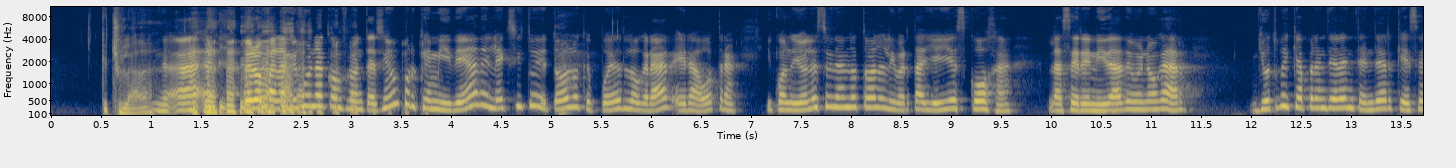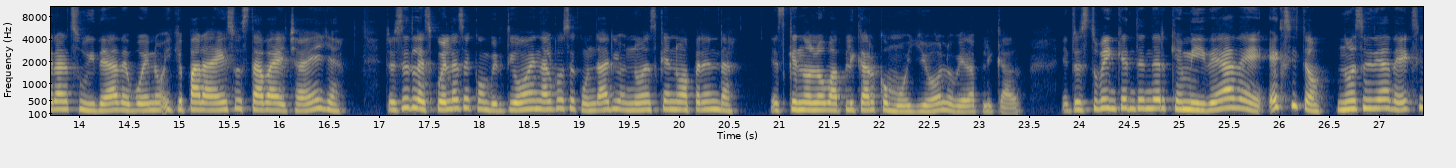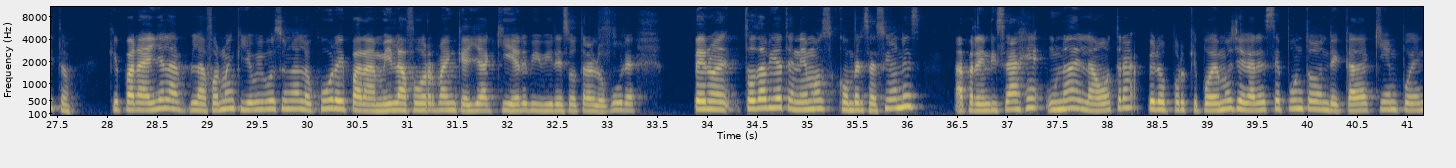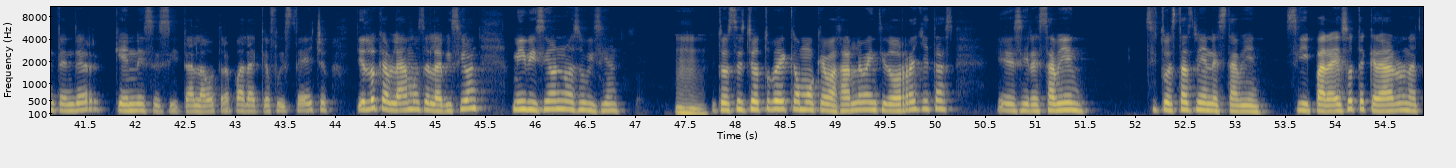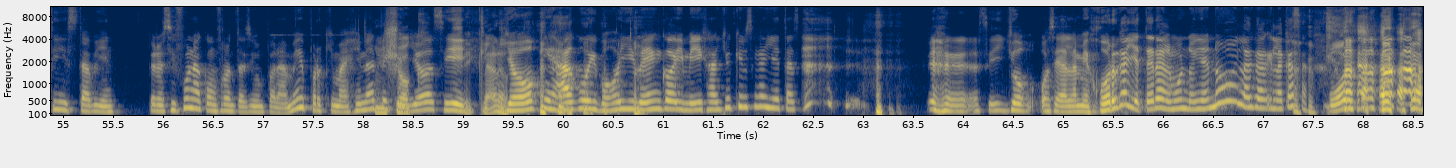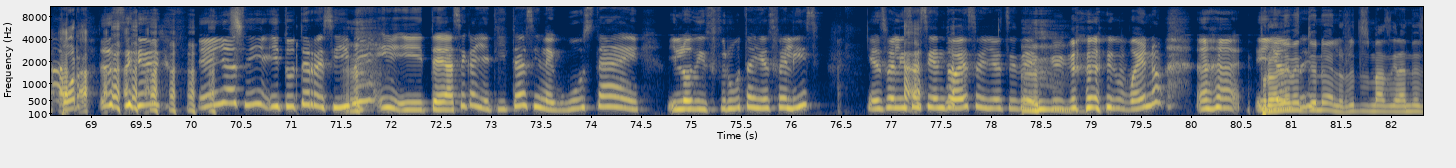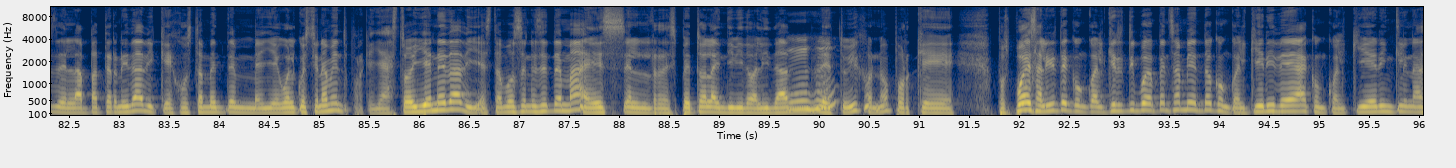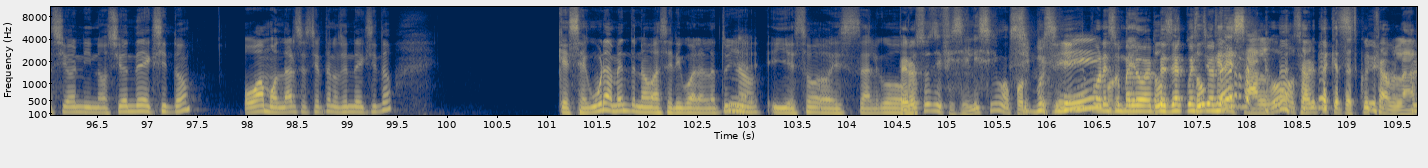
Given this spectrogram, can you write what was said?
Qué chulada. Ah, Pero para mí fue una confrontación porque mi idea del éxito y de todo lo que puedes lograr era otra. Y cuando yo le estoy dando toda la libertad y ella escoja la serenidad de un hogar, yo tuve que aprender a entender que esa era su idea de bueno y que para eso estaba hecha ella. Entonces la escuela se convirtió en algo secundario, no es que no aprenda, es que no lo va a aplicar como yo lo hubiera aplicado. Entonces tuve que entender que mi idea de éxito no es su idea de éxito que para ella la, la forma en que yo vivo es una locura y para mí la forma en que ella quiere vivir es otra locura. Pero eh, todavía tenemos conversaciones, aprendizaje una de la otra, pero porque podemos llegar a este punto donde cada quien puede entender qué necesita la otra para que fuiste hecho. Y es lo que hablábamos de la visión. Mi visión no es su visión. Entonces yo tuve como que bajarle 22 rayitas y decir, está bien, si tú estás bien, está bien. Si para eso te crearon a ti, está bien. Pero sí fue una confrontación para mí, porque imagínate que yo, sí, Sí, claro. yo qué hago y voy y vengo y mi hija, yo quiero hacer galletas. Así yo, o sea, la mejor galletera del mundo, ella no, en la, en la casa. ¿Por? ¿Por? Sí, ella sí, y tú te recibe y, y te hace galletitas y le gusta y, y lo disfruta y es feliz. Y es feliz haciendo eso. Y yo así de, bueno. Ajá. Y yo Probablemente sí. uno de los retos más grandes de la paternidad y que justamente me llegó el cuestionamiento, porque ya estoy en edad y ya estamos en ese tema, es el respeto a la individualidad de tu hijo, ¿no? Porque pues puedes salirte con cualquier tipo de pensamiento, con cualquier idea, con cualquier inclinación y noción de éxito, o amoldarse a cierta noción de éxito, que seguramente no va a ser igual a la tuya. No. Y eso es algo... Pero eso es dificilísimo. Sí, Porque, pues sí, Sí, por eso me lo tú- empecé a ¿Tú cuestionar. crees algo? O sea, ahorita que te escucho hablar,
